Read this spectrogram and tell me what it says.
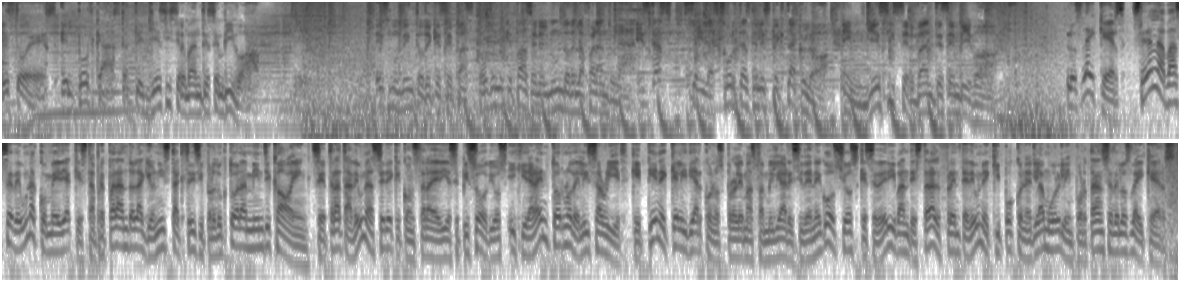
Esto es el podcast de Jesse Cervantes en vivo. Es momento de que sepas todo lo que pasa en el mundo de la farándula. Estas son las cortas del espectáculo en Jesse Cervantes en vivo. Los Lakers serán la base de una comedia que está preparando la guionista, actriz y productora Mindy Kaling. Se trata de una serie que constará de 10 episodios y girará en torno de Lisa Reed, que tiene que lidiar con los problemas familiares y de negocios que se derivan de estar al frente de un equipo con el glamour y la importancia de los Lakers.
